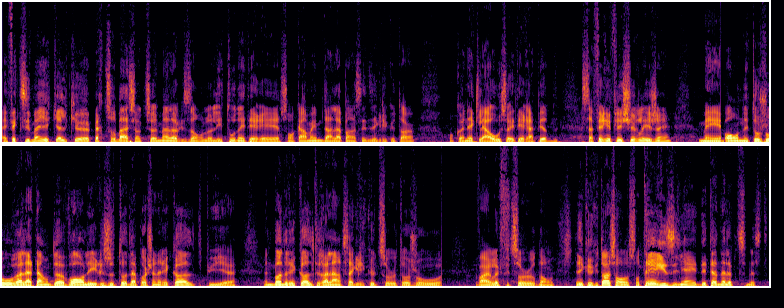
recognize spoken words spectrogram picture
effectivement, il y a quelques perturbations actuellement à l'horizon. Les taux d'intérêt sont quand même dans la pensée des agriculteurs. On connaît que la hausse a été rapide. Ça fait réfléchir les gens, mais bon, on est toujours à l'attente de voir les résultats de la prochaine récolte. Puis euh, une bonne récolte relance l'agriculture toujours vers le futur. Donc, les agriculteurs sont, sont très résilients et d'éternels optimistes.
